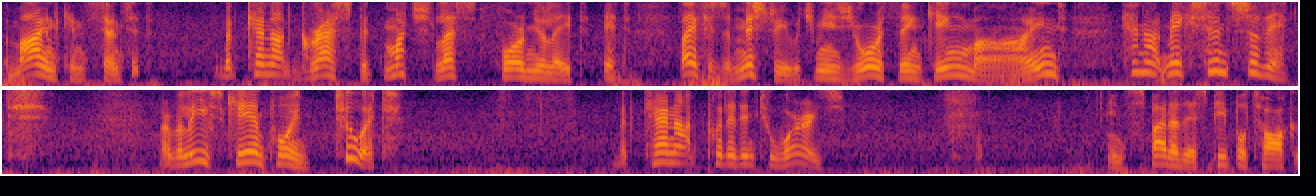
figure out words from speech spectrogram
The mind can sense it, but cannot grasp it, much less formulate it. Life is a mystery, which means your thinking mind cannot make sense of it. Our beliefs can point to it, but cannot put it into words. In spite of this, people talk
